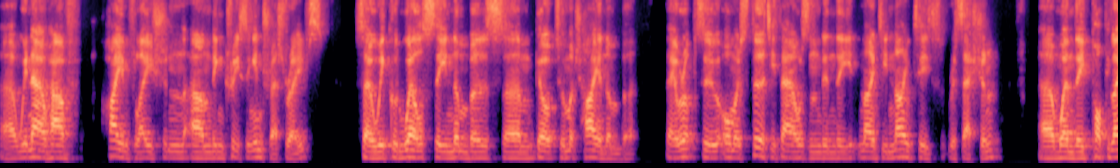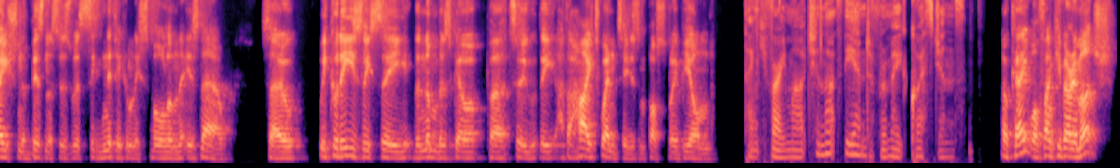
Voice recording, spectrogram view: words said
Uh, we now have high inflation and increasing interest rates. So we could well see numbers um, go up to a much higher number. They were up to almost 30,000 in the 1990s recession, uh, when the population of businesses was significantly smaller than it is now. So we could easily see the numbers go up uh, to the, the high 20s and possibly beyond. Thank you very much. And that's the end of remote questions. Okay, well, thank you very much.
